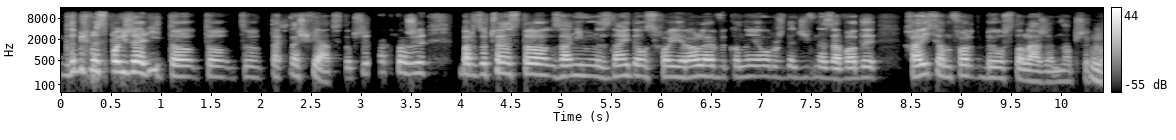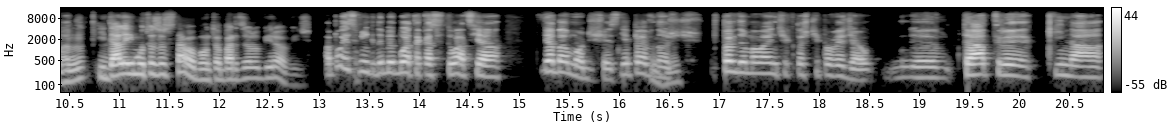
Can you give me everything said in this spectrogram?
gdybyśmy spojrzeli to, to, to tak na świat, to przecież aktorzy bardzo często, zanim znajdą swoje role, wykonują różne dziwne zawody. Harrison Ford był stolarzem na przykład. Mhm. I dalej mu to zostało, bo on to bardzo lubi robić. A powiedz mi, gdyby była taka sytuacja, wiadomo, dzisiaj jest niepewność, mhm. w pewnym momencie ktoś ci powiedział, y, teatry, kina,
